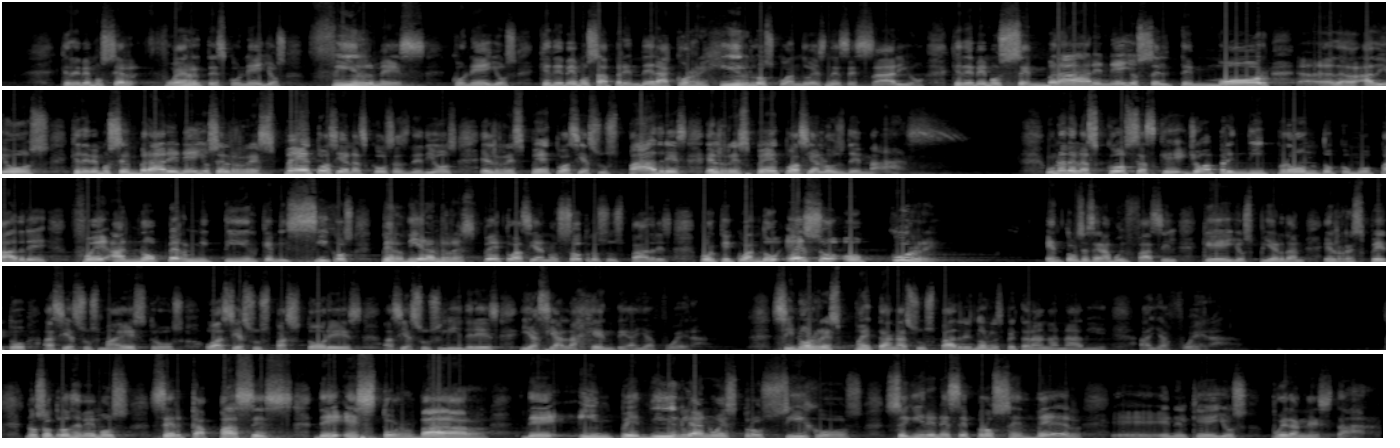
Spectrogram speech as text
que debemos ser fuertes con ellos, firmes, con ellos, que debemos aprender a corregirlos cuando es necesario, que debemos sembrar en ellos el temor eh, a Dios, que debemos sembrar en ellos el respeto hacia las cosas de Dios, el respeto hacia sus padres, el respeto hacia los demás. Una de las cosas que yo aprendí pronto como padre fue a no permitir que mis hijos perdieran respeto hacia nosotros sus padres, porque cuando eso ocurre, entonces será muy fácil que ellos pierdan el respeto hacia sus maestros o hacia sus pastores, hacia sus líderes y hacia la gente allá afuera. Si no respetan a sus padres, no respetarán a nadie allá afuera. Nosotros debemos ser capaces de estorbar, de impedirle a nuestros hijos seguir en ese proceder eh, en el que ellos puedan estar.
